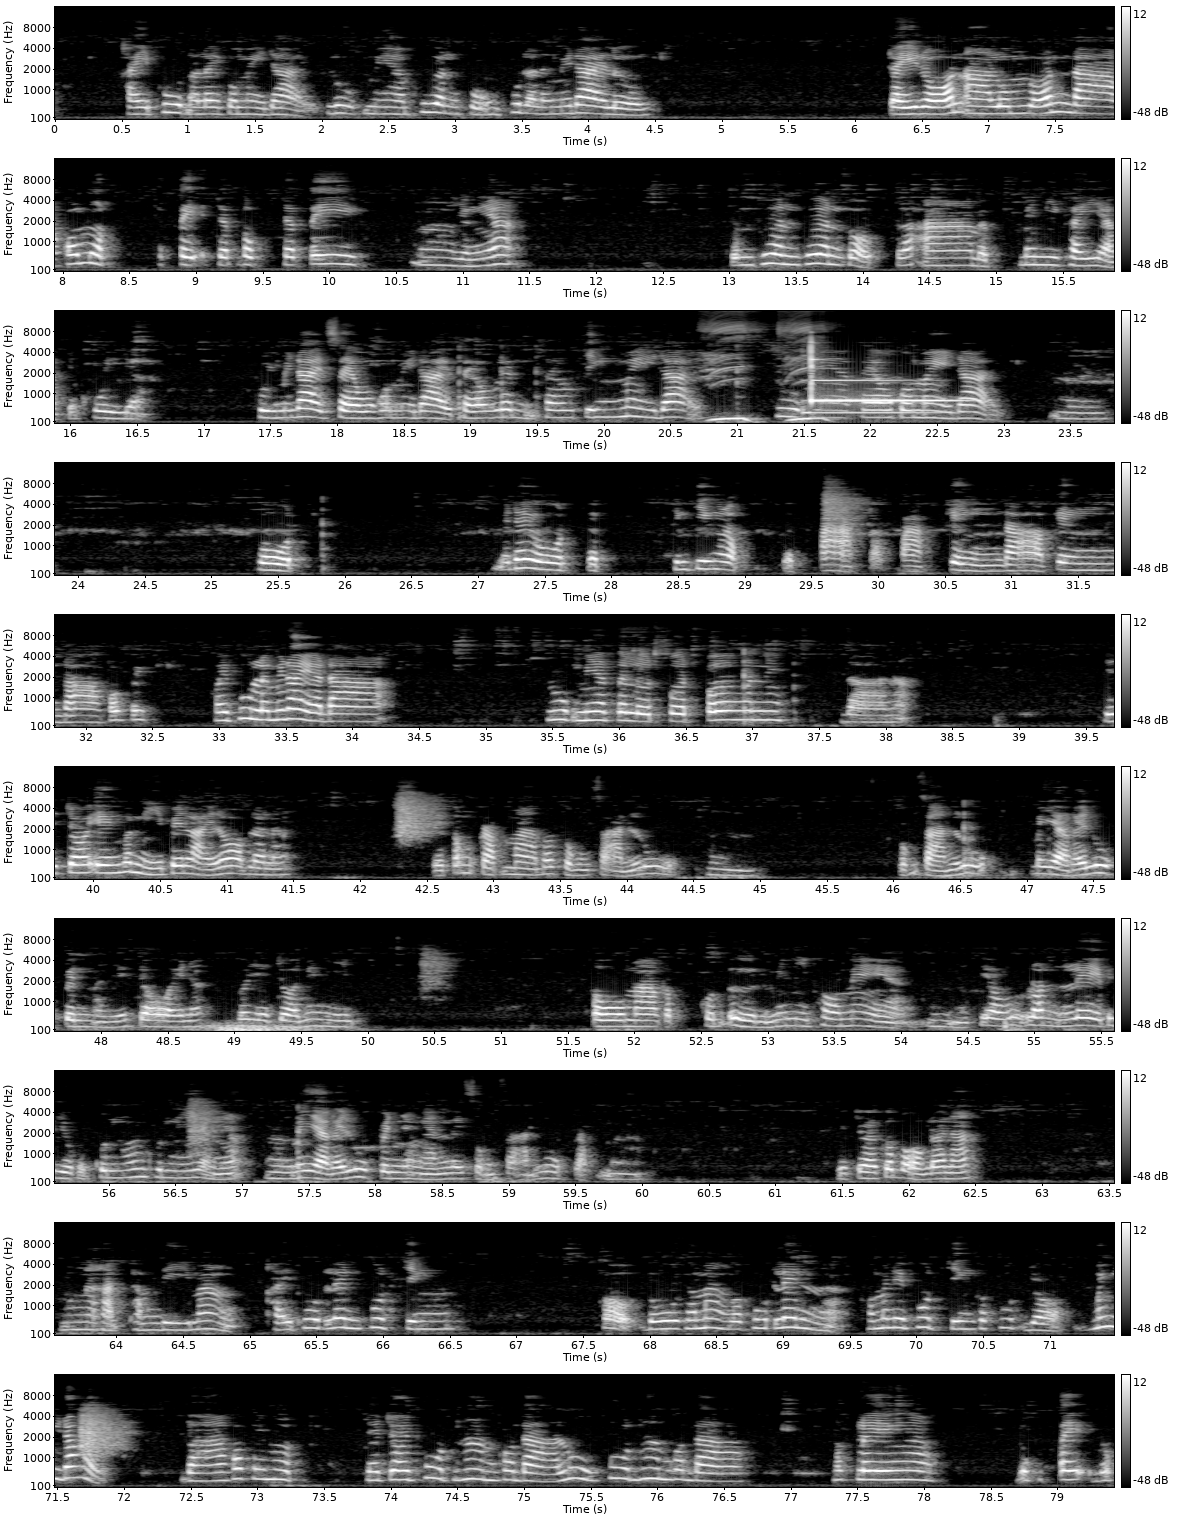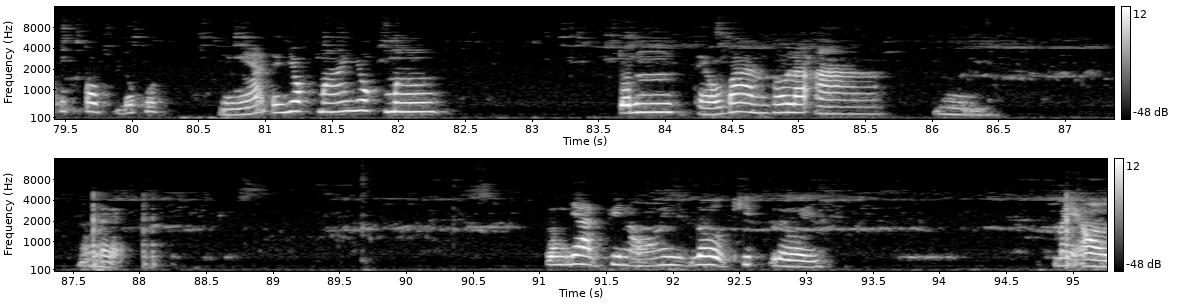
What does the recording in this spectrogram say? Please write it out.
ใครพูดอะไรก็ไม่ได้ ลูกเมียเพื่อนฝูงพูดอะไรไม่ได้เลย ใจร้อนอารมณ์ร้อนด่าก็หมดจะเตะจะตบจะตีอืมอย่างเงี้ยจนเพื่อนเพื่อนก็ละอาแบบไม่มีใครอยากจะคุยอะ คุยไม่ได้แซวก็ไม่ได้แซวเล่นแซวจริงไม่ได้พูดเมียแซวก็ไม่ได้ อืม โหด ไม่ได้โหดแบบจริงๆหรอกแบบปากอะปากเก่งด่าเก่งด่าก็ไปใครพูดอะไรไม่ได้อะด่าลูกเมียเตลิดเปิดเปิงกันนี่ด่านะยายจอยเองก็หนีไปหลายรอบแล้วนะแต่ต้องกลับมาเพราะสงสารลูก อืม สงสารลูก ไม่อยากให้ลูกเป็นเหมือนยายจอยนะเพราะยายจอยไม่มี ตมากับคนอื่น ไม่มีพ่อแม่อืเที่ยวร่อนเล่ไปอยู่กับคนนู้นคนนี้อย่างเงี้ยไม่อยากให้ลูกเป็นอย่างนั้นเลยสงสารลูกกลับมาเดี๋ยวจอยก็บอกแล้วนะมึงนะหัดทำดีมั่งใครพูดเล่นพูดจริง ก็ดูซะมั่งว่าพูดเล่นน่ะเขาไม่ได้พูดจริงก็พูดหยอก ไม่ได้ด่าเขาไปหมดยายจอยพูดห้ามก็ด่า ลูกพูดห้ามก็ด่านักเลงอะเดี๋ยวกูเตะเดี๋ยวกูตบเดี๋ยวกู อย่างเงี้ยจะยกไม้ยกมือ จนแถวบ้านเขาละอาอืมนั่นแหละเรื่องญาติพี่น้องนี่เลิกคิดเลย ไม่เอา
